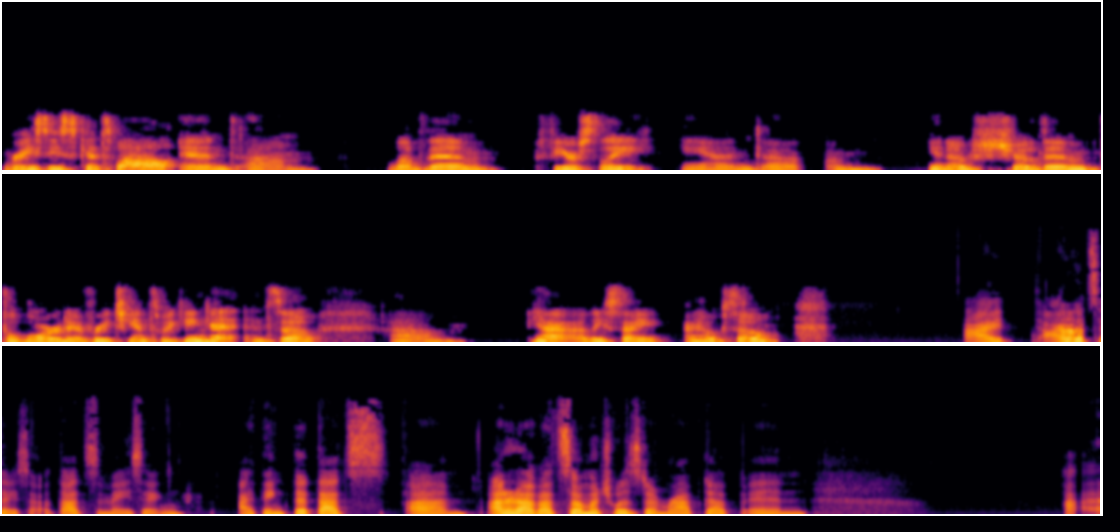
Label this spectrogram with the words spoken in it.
raise these kids well and um, love them fiercely and um, you know show them the Lord every chance we can get. And so um, yeah, at least I, I hope so. I I would say so. That's amazing. I think that that's um I don't know, that's so much wisdom wrapped up in uh,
